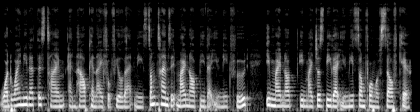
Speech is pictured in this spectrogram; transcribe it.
what do I need at this time and how can I fulfill that need? Sometimes it might not be that you need food. It might not it might just be that you need some form of self-care.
